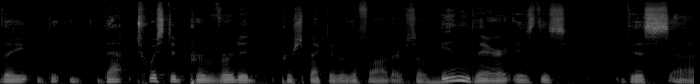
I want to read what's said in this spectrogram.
the, the that twisted perverted perspective of the father so in there is this this uh,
